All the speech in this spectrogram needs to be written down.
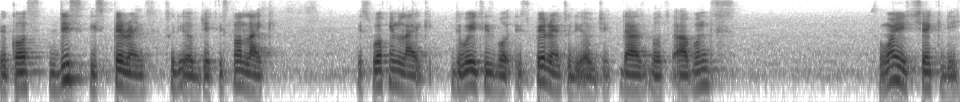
because this is parent to the object. It's not like it's working like the way it is but it's parent to the object. That's what happens. So when you check the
